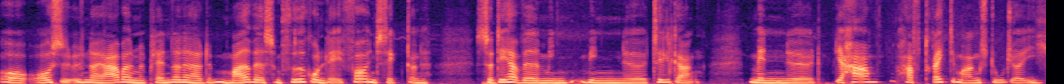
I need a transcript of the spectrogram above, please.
Og også når jeg arbejder med planterne, har det meget været som fødegrundlag for insekterne. Så mm. det har været min, min øh, tilgang. Men øh, jeg har haft rigtig mange studier i,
